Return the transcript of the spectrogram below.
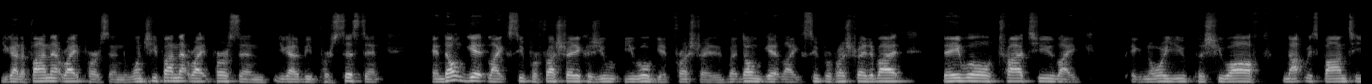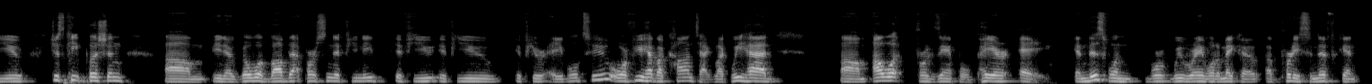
you got to find that right person. Once you find that right person, you got to be persistent and don't get like super frustrated because you you will get frustrated, but don't get like super frustrated by it. They will try to like ignore you, push you off, not respond to you. Just keep pushing. Um, you know, go above that person if you need, if you if you if you're able to, or if you have a contact. Like we had, um, I would, for example, payer A, and this one we're, we were able to make a, a pretty significant.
